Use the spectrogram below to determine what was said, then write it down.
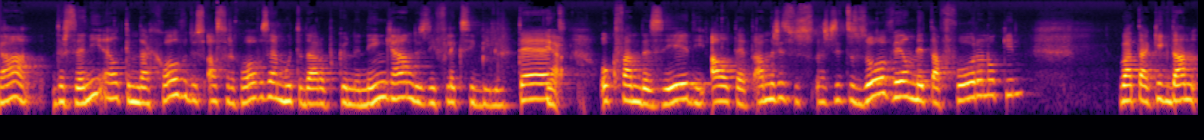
Ja, er zijn niet elke dag golven, dus als er golven zijn, moeten daarop kunnen ingaan. Dus die flexibiliteit, Ja. ook van de zee, die altijd anders is. Dus er zitten zoveel metaforen ook in. Wat dat ik dan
